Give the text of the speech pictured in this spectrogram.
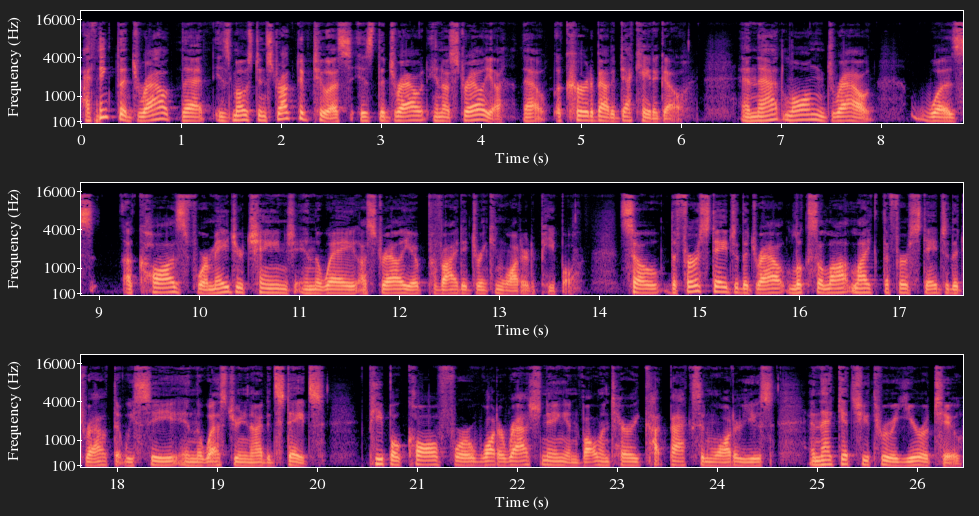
I think the drought that is most instructive to us is the drought in Australia that occurred about a decade ago. And that long drought was a cause for major change in the way Australia provided drinking water to people. So the first stage of the drought looks a lot like the first stage of the drought that we see in the western United States. People call for water rationing and voluntary cutbacks in water use, and that gets you through a year or two.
